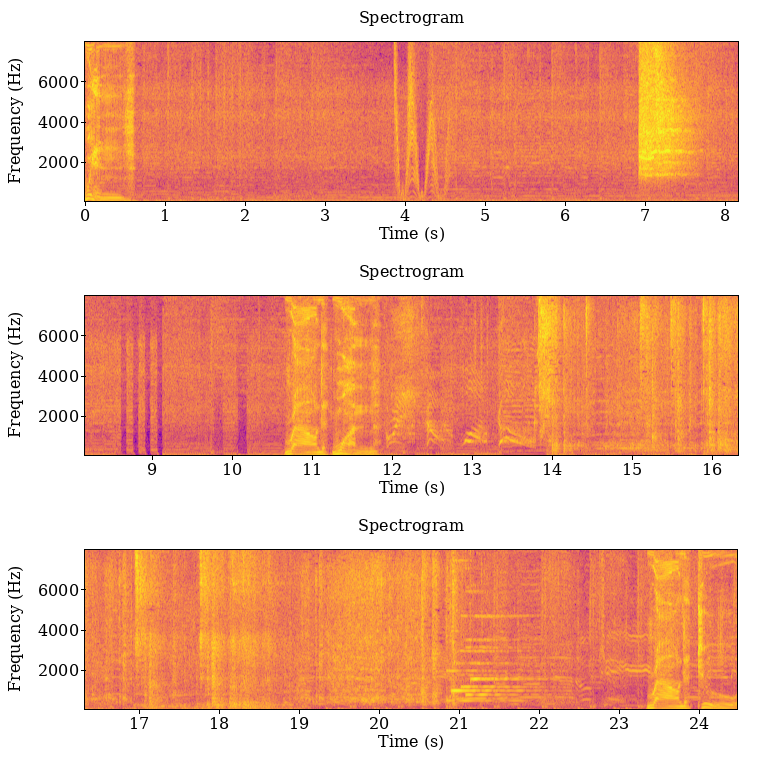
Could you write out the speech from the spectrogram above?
wins. Round one. Round two.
